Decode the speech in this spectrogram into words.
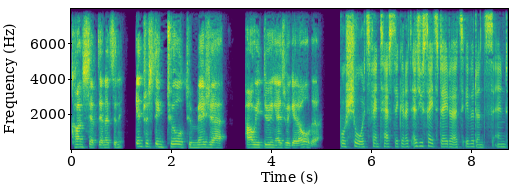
concept and it's an interesting tool to measure how we're doing as we get older for sure it's fantastic. And as you say it's data it's evidence and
